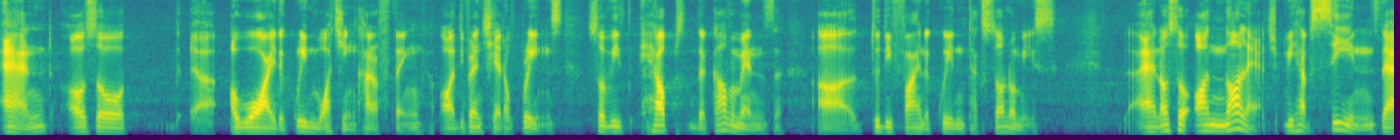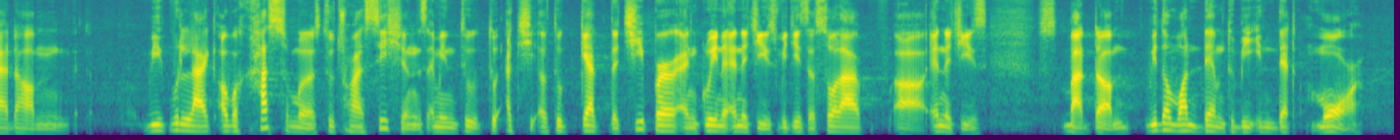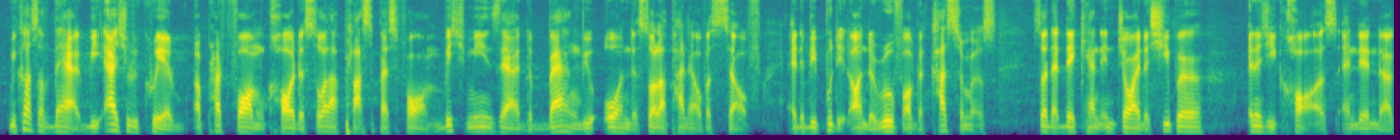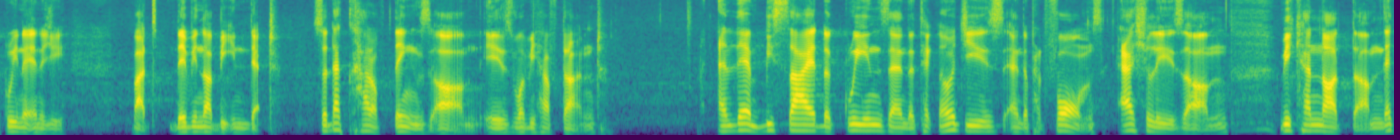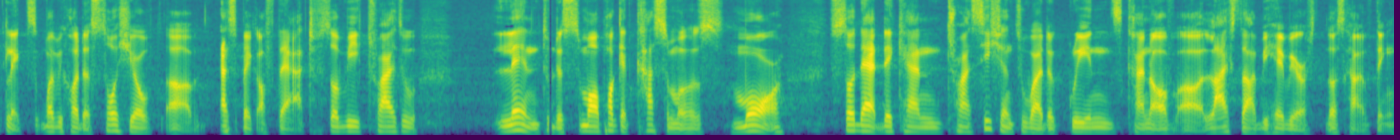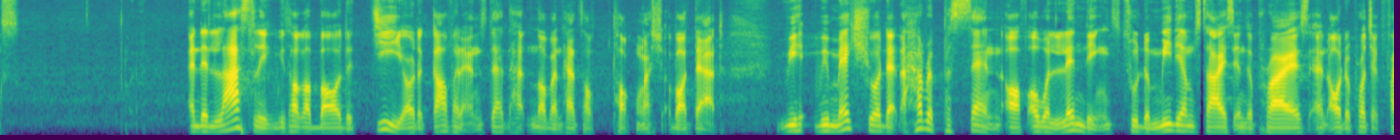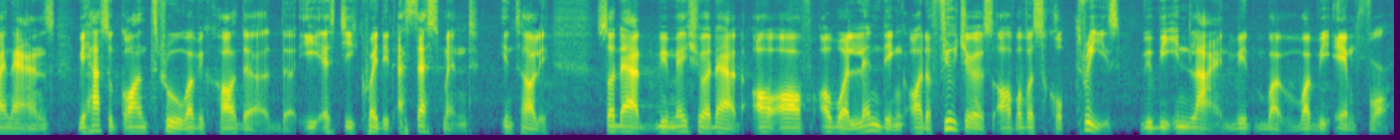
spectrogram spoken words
And also uh, avoid the greenwashing kind of thing or different shade of greens. So we help the governments uh, to define the green taxonomies. And also on knowledge, we have seen that um, we would like our customers to transition, I mean, to, to, actually, uh, to get the cheaper and greener energies, which is the solar uh, energies. But um, we don't want them to be in debt more. Because of that, we actually create a platform called the Solar Plus platform, which means that the bank will own the solar panel of itself, and then we put it on the roof of the customers so that they can enjoy the cheaper energy costs and then the greener energy, but they will not be in debt. So that kind of things um, is what we have done. And then beside the greens and the technologies and the platforms, actually is, um, we cannot um, neglect what we call the social uh, aspect of that. So we try to lend to the small pocket customers more so that they can transition toward the greens kind of uh, lifestyle behaviors, those kind of things. And then lastly, we talk about the G or the governance. That no one has talked much about that. We, we make sure that 100% of our lending to the medium-sized enterprise and all the project finance, we have to gone through what we call the, the ESG credit assessment internally so that we make sure that all of our lending or the futures of our scope threes will be in line with what, what we aim for.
